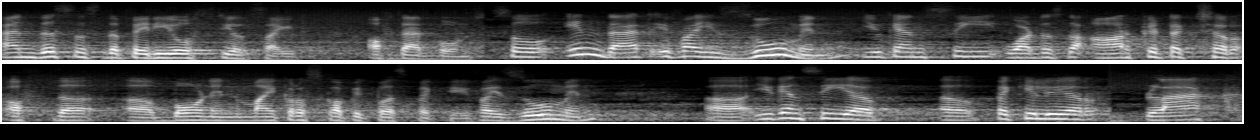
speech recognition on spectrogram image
and this is the periosteal side of that bone. So, in that if I zoom in you can see what is the architecture of the uh, bone in microscopic perspective. If I zoom in uh, you can see a, a, peculiar black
